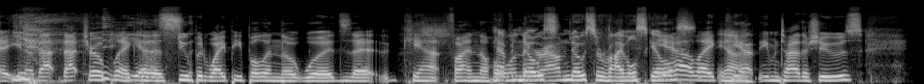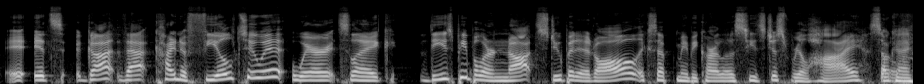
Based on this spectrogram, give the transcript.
Uh, You know that that trope, like the stupid white people in the woods that can't find the hole Have in no the ground. no survival skills. Yeah, like can't even tie their shoes. It, it's got that kind of feel to it where it's like these people are not stupid at all, except maybe Carlos. He's just real high. So Okay.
